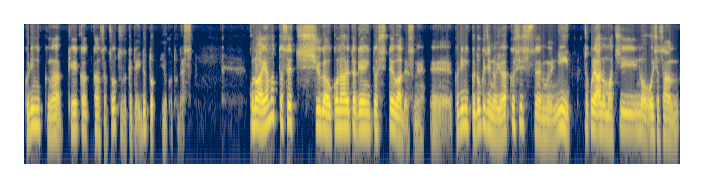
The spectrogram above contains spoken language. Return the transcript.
クリニックが経過観察を続けているということです。この誤った接種が行われた原因としてはですね、えー、クリニック独自の予約システムに、これあの町のお医者さん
